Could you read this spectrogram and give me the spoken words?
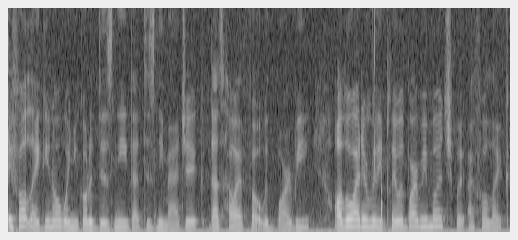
it felt like you know when you go to Disney, that Disney magic. That's how I felt with Barbie. Although I didn't really play with Barbie much, but I felt like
